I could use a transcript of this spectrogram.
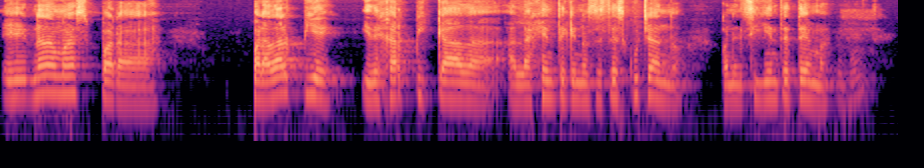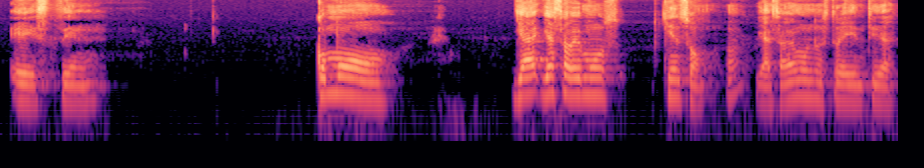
eh, nada más para, para dar pie y dejar picada a la gente que nos está escuchando con el siguiente tema. Este, como ya, ya sabemos quién somos, ya sabemos nuestra identidad.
